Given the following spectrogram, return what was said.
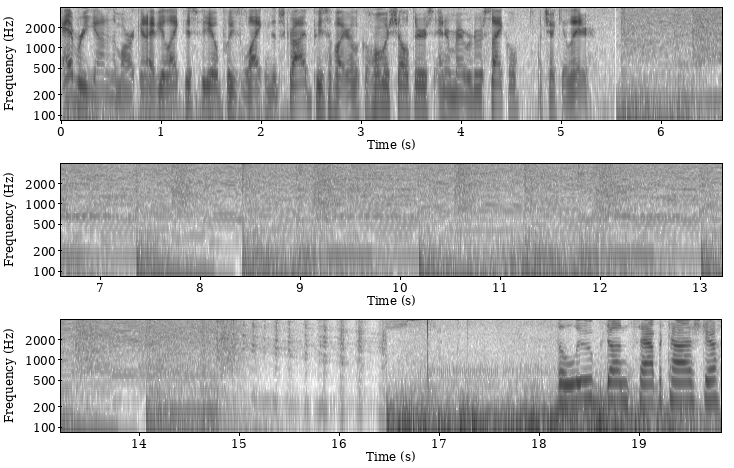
every gun in the market. If you like this video, please like and subscribe. Please help out your local homeless shelters and remember to recycle. I'll check you later. The lube done sabotaged you?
